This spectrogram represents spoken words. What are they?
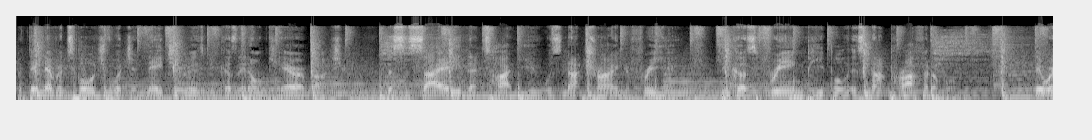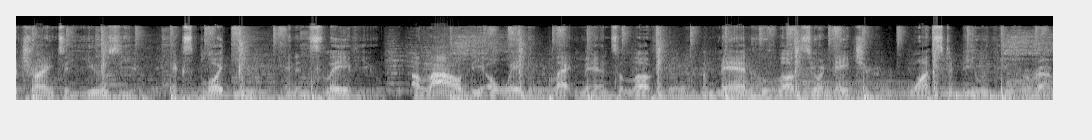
but they never told you what your nature is because they don't care about you. The society that taught you was not trying to free you because freeing people is not profitable. They were trying to use you, exploit you, and enslave you. Allow the awake black man to love you. A man who loves your nature wants to be with you forever.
